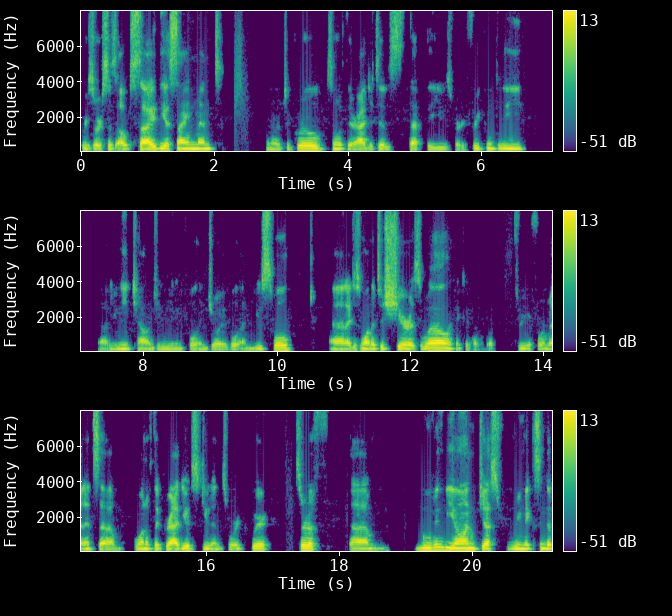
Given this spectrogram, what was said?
resources outside the assignment in order to grow some of their adjectives that they use very frequently, uh, unique, challenging, meaningful, enjoyable, and useful. And I just wanted to share as well, I think I have about three or four minutes, um, one of the graduate students work where sort of um, moving beyond just remixing the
